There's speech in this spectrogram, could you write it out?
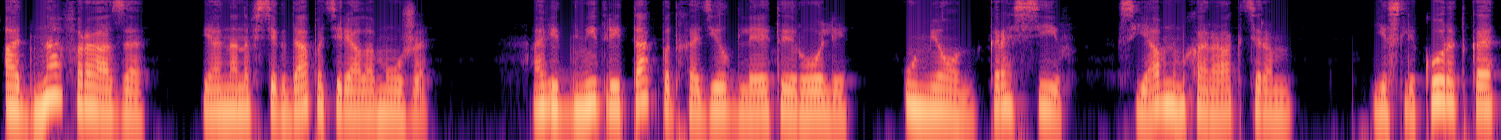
Одна фраза, и она навсегда потеряла мужа. А ведь Дмитрий так подходил для этой роли. Умен, красив, с явным характером. Если коротко,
